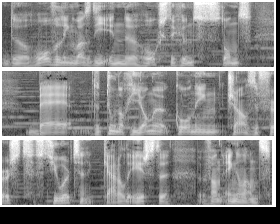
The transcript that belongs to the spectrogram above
de hoveling was die in de hoogste gunst stond bij de toen nog jonge koning Charles I Stuart, Karel I van Engeland.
